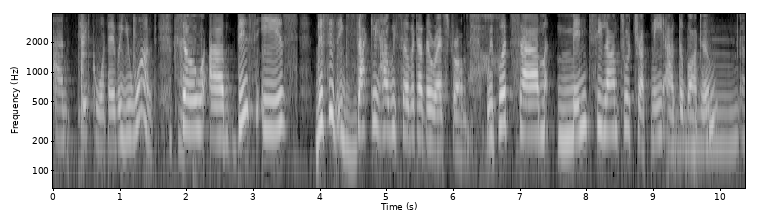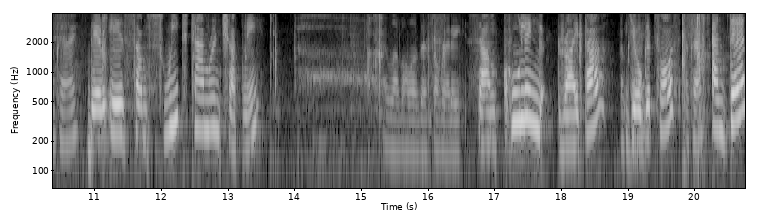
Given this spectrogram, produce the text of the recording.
and tick whatever you want. So um, this is this is exactly how we serve it at the restaurant. We put some mint cilantro chutney at the bottom. Mm, okay. There is some sweet tamarind chutney, I love all of this already. some cooling raita. Okay. Yogurt sauce, Okay. and then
